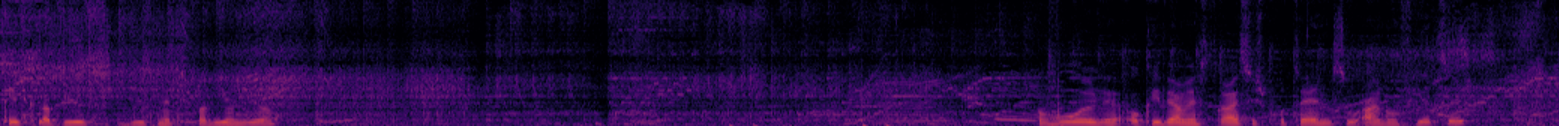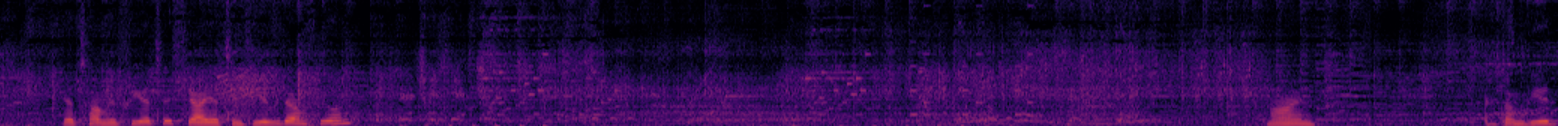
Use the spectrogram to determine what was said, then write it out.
Okay, ich glaube, dieses, dieses Match verlieren wir. Obwohl, wir, okay, wir haben jetzt 30% zu 41. Jetzt haben wir 40. Ja, jetzt sind wir wieder am Führen. Nein. Dann wird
